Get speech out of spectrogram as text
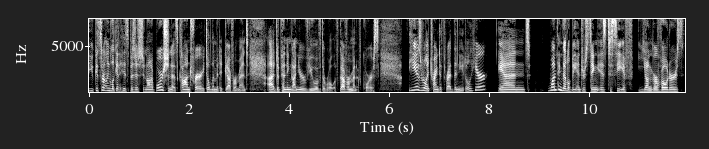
You could certainly look at his position on abortion as contrary to limited government, uh, depending on your view of the role of government, of course. He is really trying to thread the needle here. And one thing that'll be interesting is to see if younger voters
